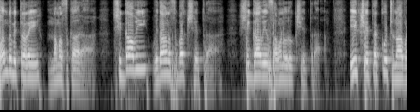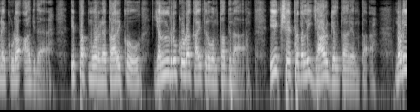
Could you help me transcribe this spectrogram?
ಬಂಧು ಮಿತ್ರರೇ, ನಮಸ್ಕಾರ. ಶಿಗ್ಗಾವಿ ವಿಧಾನಸಭಾ ಕ್ಷೇತ್ರ, ಶಿಗ್ಗಾವಿ ಸವಣೂರು ಕ್ಷೇತ್ರ. ಈ ಕ್ಷೇತ್ರಕ್ಕೂ ಚುನಾವಣೆ ಕೂಡ ಆಗಿದೆ. ಇಪ್ಪತ್ತ್ಮೂರನೇ ತಾರೀಕು ಎಲ್ಲರೂ ಕೂಡ ಕಾಯ್ತಿರುವಂಥ ದಿನ. ಈ ಕ್ಷೇತ್ರದಲ್ಲಿ ಯಾರು ಗೆಲ್ತಾರೆ ಅಂತ. ನೋಡಿ,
